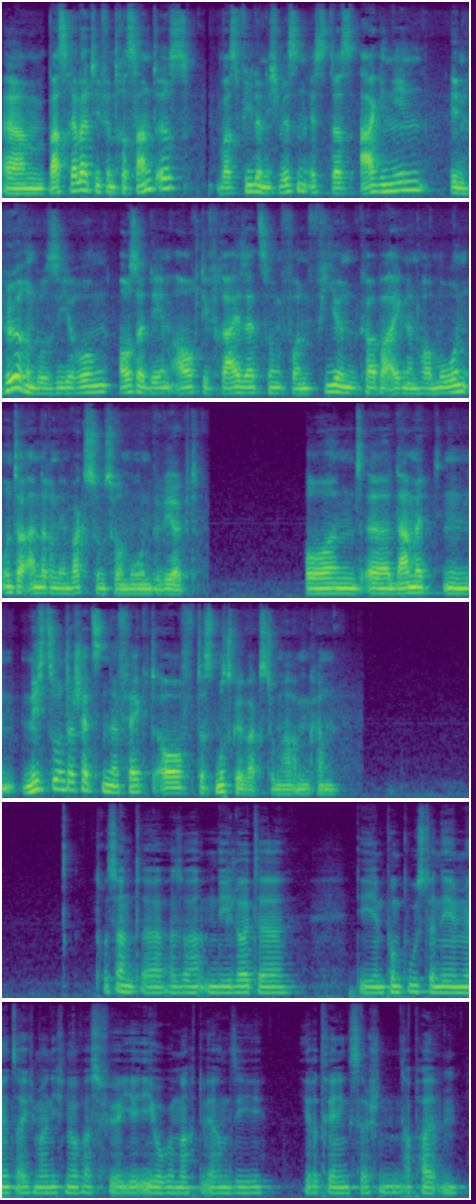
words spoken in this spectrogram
Ähm, was relativ interessant ist, was viele nicht wissen, ist, dass Arginin in höheren Dosierungen außerdem auch die Freisetzung von vielen körpereigenen Hormonen, unter anderem dem Wachstumshormon, bewirkt. Und äh, damit einen nicht zu unterschätzenden Effekt auf das Muskelwachstum haben kann. Interessant. Äh, also haben die Leute, die einen Pumpbooster nehmen, jetzt sage ich mal nicht nur was für ihr Ego gemacht, während sie ihre Trainingssession abhalten.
